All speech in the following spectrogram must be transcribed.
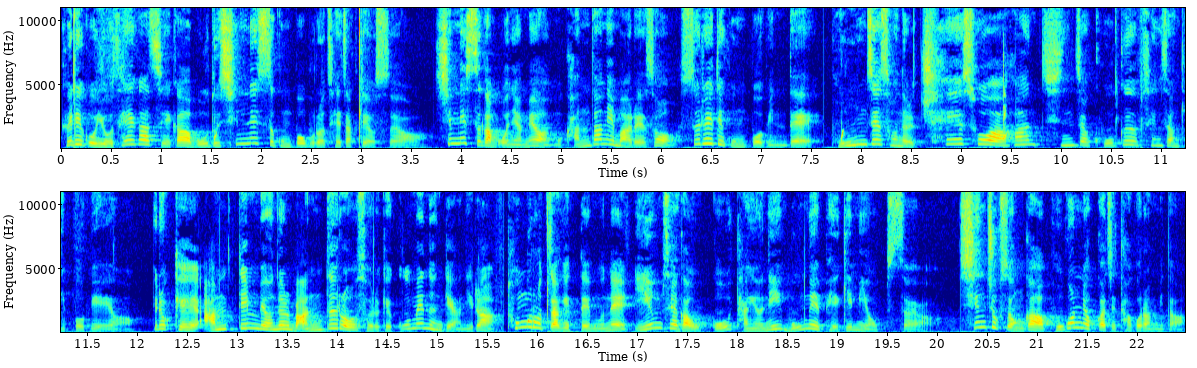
그리고 이 세 가지가 모두 심리스 공법으로 제작되었어요. 심리스가 뭐냐면 뭐 간단히 말해서 3D 공법인데 봉제선을 최소화한 진짜 고급 생산 기법이에요. 이렇게 암띠면을 만들어서 이렇게 꾸미는 게 아니라 통으로 짜기 때문에 이음새가 없고 당연히 몸에 배김이 없어요. 신축성과 복원력까지 탁월합니다.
